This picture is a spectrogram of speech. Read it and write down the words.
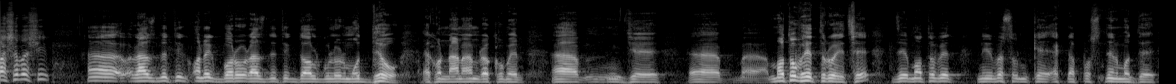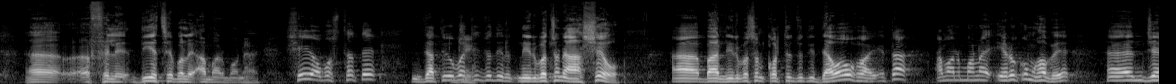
পাশাপাশি রাজনৈতিক অনেক বড় রাজনৈতিক দলগুলোর মধ্যেও এখন নানান রকমের যে মতভেদ রয়েছে যে মতভেদ নির্বাচনকে একটা প্রশ্নের মধ্যে ফেলে দিয়েছে বলে আমার মনে হয়। সেই অবস্থাতে জাতীয় পার্টি যদি নির্বাচনে আসেও বা নির্বাচন করতে যদি দেওয়াও হয় এটা আমার মনে হয় এরকম হবে যে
